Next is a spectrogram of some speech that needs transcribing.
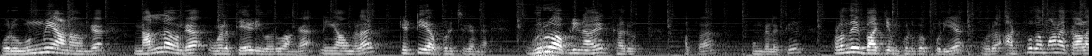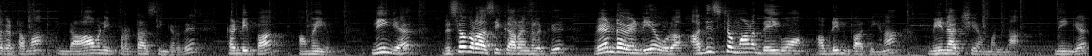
ஒரு உண்மையானவங்க நல்லவங்க உங்களை தேடி வருவாங்க. நீங்கள் அவங்கள கெட்டியாக பிடிச்சிக்கோங்க. குரு அப்படின்னாவே கரு. அப்போ உங்களுக்கு குழந்தை பாக்கியம் கொடுக்கக்கூடிய ஒரு அற்புதமான காலகட்டமாக இந்த ஆவணி புரட்டாசிங்கிறது கண்டிப்பாக அமையும். நீங்கள் ரிஷபராசிக்காரங்களுக்கு வேண்ட வேண்டிய ஒரு அதிர்ஷ்டமான தெய்வம் அப்படின்னு பார்த்தீங்கன்னா மீனாட்சி அம்மன் தான். நீங்கள்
